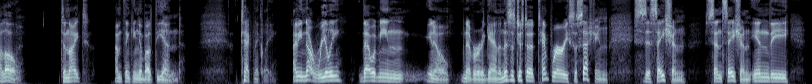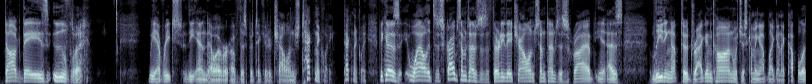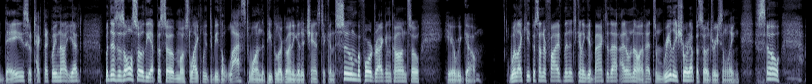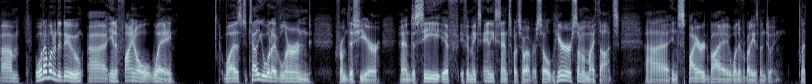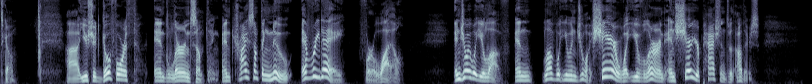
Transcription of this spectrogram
Hello. Tonight, I'm thinking about the end. Technically. I mean, not really. That would mean, you know, never again. And this is just a temporary cessation, cessation, sensation in the dog days oeuvre. We have reached the end, however, of this particular challenge. Technically, technically, because while it's described sometimes as a 30 day challenge, sometimes described as leading up to Dragon Con, which is coming up like in a couple of days, so technically not yet. But this is also the episode most likely to be the last one that people are going to get a chance to consume before Dragon Con, so here we go. Will I keep this under five minutes? Can I get back to that? I don't know. I've had some really short episodes recently. So, um, but what I wanted to do, uh, in a final way was to tell you what I've learned from this year and to see if if it makes any sense whatsoever. So here are some of my thoughts, uh, inspired by what everybody has been doing. Let's go. Uh, you should go forth and learn something and try something new every day for a while. Enjoy what you love and love what you enjoy. Share what you've learned and share your passions with others.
